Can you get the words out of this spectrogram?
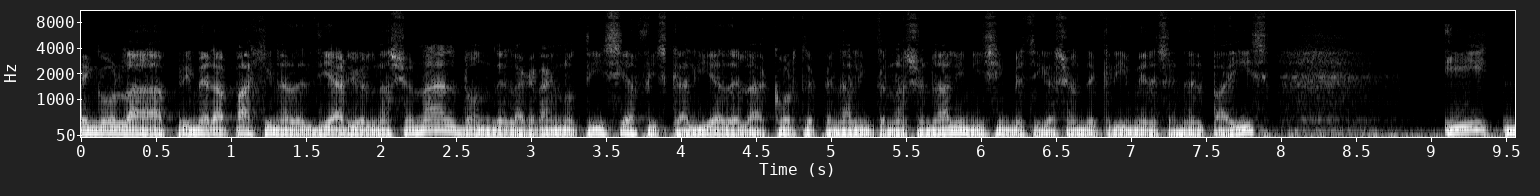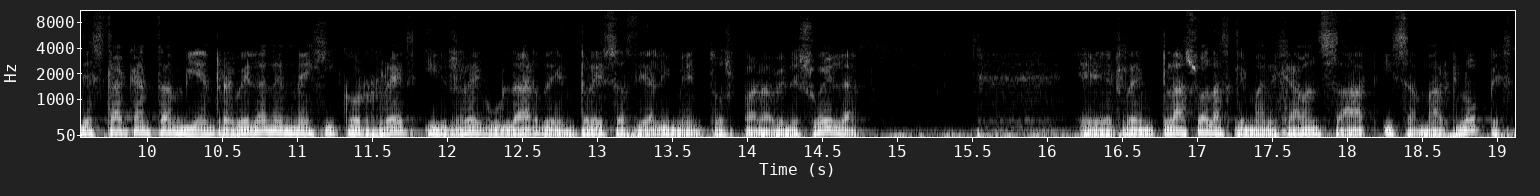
Tengo la primera página del diario El Nacional, donde la gran noticia, Fiscalía de la Corte Penal Internacional inicia investigación de crímenes en el país. Y destacan también, revelan en México red irregular de empresas de alimentos para Venezuela. Eh, reemplazo a las que manejaban Saab y Samar López.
